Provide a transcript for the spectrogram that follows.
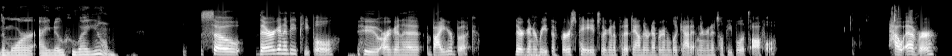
the more I know who I am. So, there are going to be people who are going to buy your book. They're going to read the first page, they're going to put it down, they're never going to look at it, and they're going to tell people it's awful. However,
